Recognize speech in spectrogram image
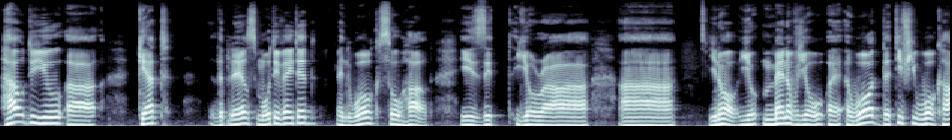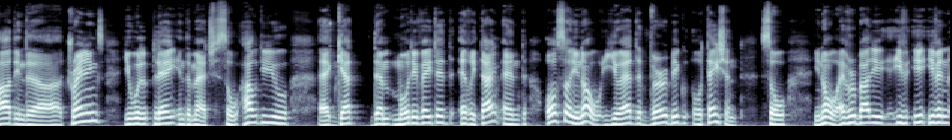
how do you get the players motivated and work so hard? Is it your uh, uh, you know you man of your uh, award that if you work hard in the trainings you will play in the match. So how do you uh, get them motivated every time? And also you know you had a very big rotation. So you know everybody if, even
